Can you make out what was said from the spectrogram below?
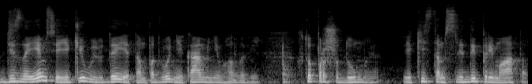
дізнаємося, які у людей є там подводні камені в голові, хто про що думає, якісь там сліди приматів.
